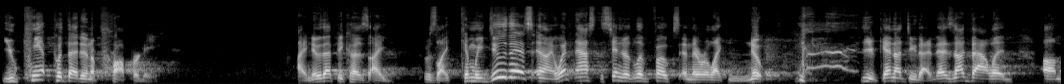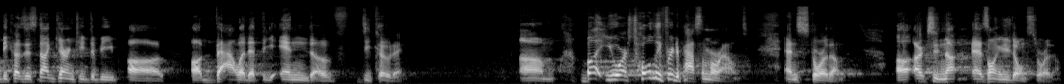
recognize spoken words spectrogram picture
You can't put that in a property. I know that because I was like, can we do this? And I went and asked the standard lib folks, and they were like, nope, you cannot do that. That is not valid um, because it's not guaranteed to be uh, uh, valid at the end of decoding. Um, but you are totally free to pass them around and store them. Uh, actually, not as long as you don't store them.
